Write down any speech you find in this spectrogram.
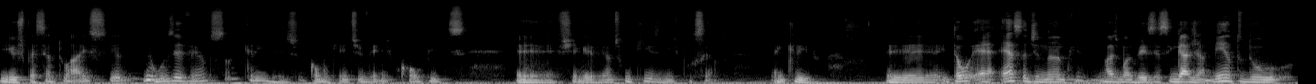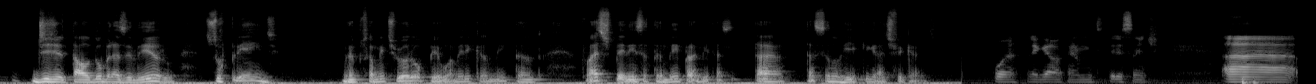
e os percentuais em alguns eventos são incríveis, como que a gente vende com o Pix. É, chega a eventos com 15%, 20%. É incrível. É, então, é essa dinâmica, mais uma vez, esse engajamento do digital do brasileiro surpreende, né? principalmente o europeu, o americano nem tanto. Então, essa experiência também, para mim, está tá, tá sendo rica e gratificante. Pô, legal, cara, muito interessante. Ah,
